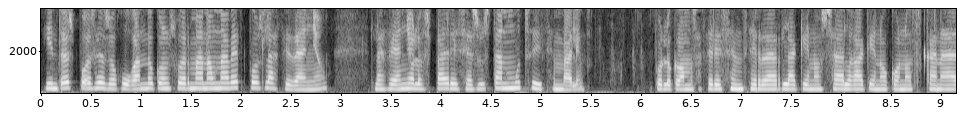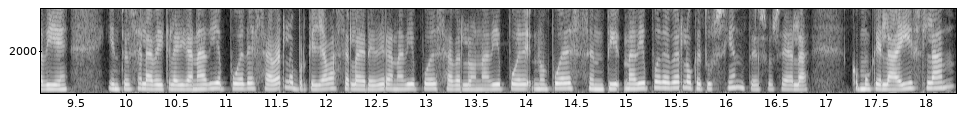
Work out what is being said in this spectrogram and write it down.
y entonces, pues eso, jugando con su hermana una vez, pues le hace daño. Le hace daño, los padres se asustan mucho y dicen, vale, pues lo que vamos a hacer es encerrarla, que no salga, que no conozca a nadie, y entonces la ve que le diga, nadie puede saberlo, porque ya va a ser la heredera, nadie puede saberlo, nadie puede, no puedes sentir, nadie puede ver lo que tú sientes, o sea, la, como que la aíslan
